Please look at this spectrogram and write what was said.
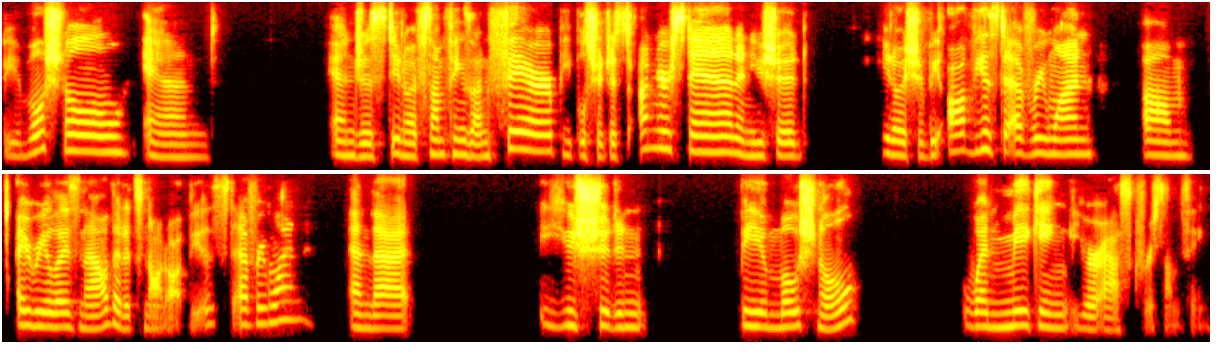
be emotional and and just you know if something's unfair people should just understand and you should you know it should be obvious to everyone. Um i realize now that it's not obvious to everyone and that you shouldn't be emotional when making your ask for something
